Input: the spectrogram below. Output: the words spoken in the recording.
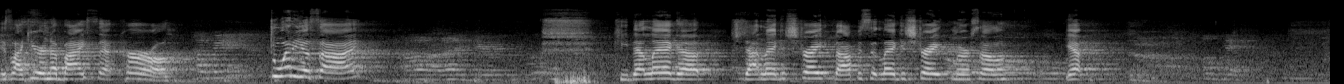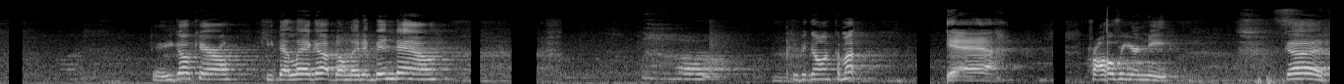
It's like you're in a bicep curl. How big? 20 aside. Alright. Keep that leg up. That leg is straight. The opposite leg is straight, Marcella. Yep. There you go, Carol. Keep that leg up. Don't let it bend down. Keep it going. Come up. Yeah. Cross over your knee. Good.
